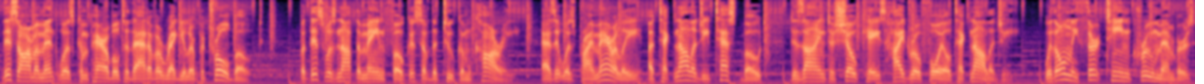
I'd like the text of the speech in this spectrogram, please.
This armament was comparable to that of a regular patrol boat. But this was not the main focus of the Tucumcari, as it was primarily a technology test boat designed to showcase hydrofoil technology. With only 13 crew members,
